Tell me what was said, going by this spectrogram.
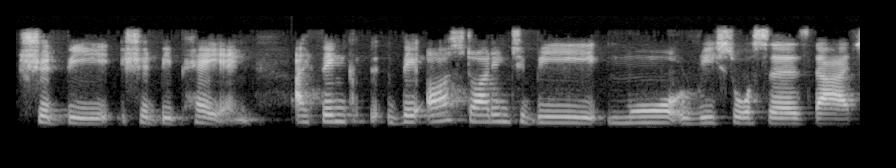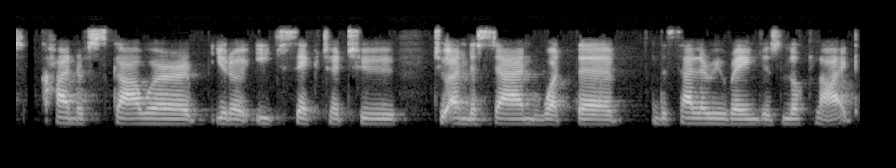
should be should be paying I think there are starting to be more resources that kind of scour, you know, each sector to to understand what the the salary ranges look like.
